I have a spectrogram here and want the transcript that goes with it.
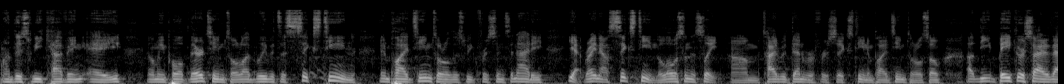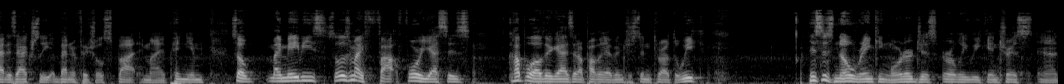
this week having a let me pull up their team total. I believe it's a 16 implied team total this week for Cincinnati. Yeah, right now 16, the lowest in the slate, um, tied with Denver for 16 implied team total. So uh, the Baker side of that is actually a beneficial spot in my opinion. So my maybes. So those are my four yeses. A couple other guys that I'll probably have interest in throughout the week. This is no ranking order, just early week interest, uh,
